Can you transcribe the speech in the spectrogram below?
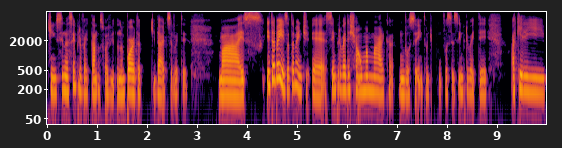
te ensina sempre vai estar na sua vida, não importa que idade você vai ter. Mas. E também, exatamente, é, sempre vai deixar uma marca em você. Então, tipo, você sempre vai ter aquele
